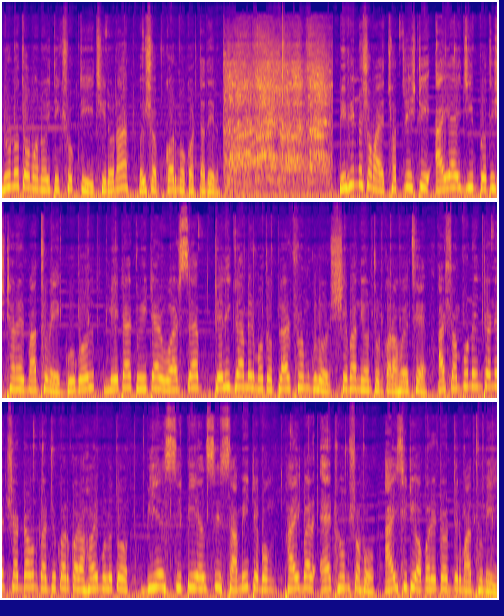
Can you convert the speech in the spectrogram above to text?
ন্যূনতম নৈতিক শক্তি ছিল না ওইসব কর্মকর্তাদের। বিভিন্ন সময় ছত্রিশটি আইআইজি প্রতিষ্ঠানের মাধ্যমে গুগল, মেটা, টুইটার, হোয়াটসঅ্যাপ, টেলিগ্রামের মতো প্ল্যাটফর্মগুলোর সেবা নিয়ন্ত্রণ করা হয়েছে। আর সম্পূর্ণ ইন্টারনেট শাটডাউন কার্যকর করা হয় মূলত বিএসসিপিএলসি সামিট এবং ফাইবার অ্যাট হোম সহ আইসিটি অপারেটরদের মাধ্যমেই।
